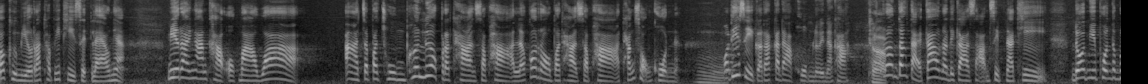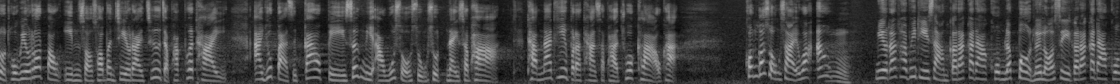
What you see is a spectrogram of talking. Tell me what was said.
ก็คือมีรัฐพิธีเสร็จแล้วเนี่ยมีรายงานข่าวออกมาว่า อาจจะประชุมเพื่อเลือกประธานสภา แล้วก็รองประธานสภาทั้งสองคนเนี่ยวันที่ 4 กรกฎาคมเลยนะคะครับเริ่มตั้งแต่ 9 นาฬิกา 30 นาที โดยมีพลตำรวจโทวิโรธเปาอิน สสบัญชีรายชื่อจากพรรคเพื่อไทย อายุ 89 ปี ซึ่งมีอาวุโสสูงสุดในสภาทำหน้าที่ประธานสภาชั่วคราวค่ะ คนก็สงสัยว่า เอ้า มีรัฐพิธี 3 กรกฎาคม แล้วเปิดเลยเหรอ 4 กรกฎาคม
